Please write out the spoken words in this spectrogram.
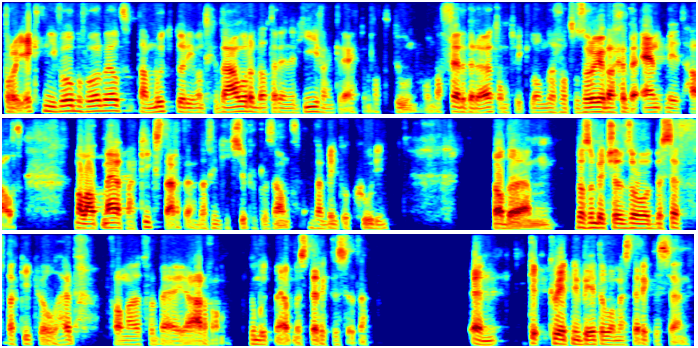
projectniveau bijvoorbeeld, dat moet door iemand gedaan worden dat er energie van krijgt om dat te doen. Om dat verder uit te ontwikkelen, om ervoor te zorgen dat je de eindmeet haalt. Maar laat mij het maar kickstarten. Dat vind ik super plezant. Daar ben ik ook goed in dat, um, dat is een beetje zo het besef dat ik wel heb vanuit het voorbije jaar. Van, je moet mij op mijn sterkte zetten. En ik, ik, weet nu beter wat mijn sterktes zijn.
